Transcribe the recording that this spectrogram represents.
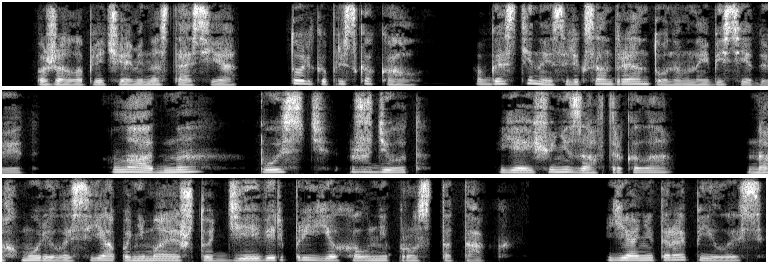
— пожала плечами Настасья. «Только прискакал. В гостиной с Александрой Антоновной беседует». «Ладно, пусть ждет. Я еще не завтракала». Нахмурилась я, понимая, что деверь приехал не просто так. Я не торопилась.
